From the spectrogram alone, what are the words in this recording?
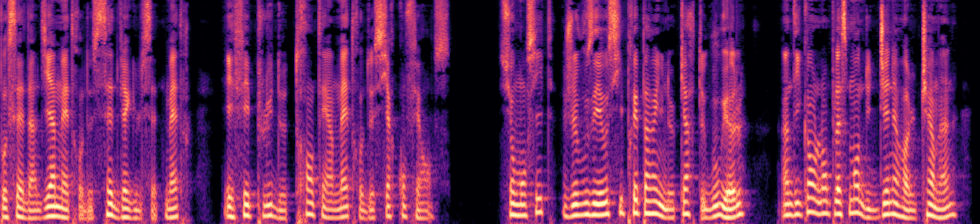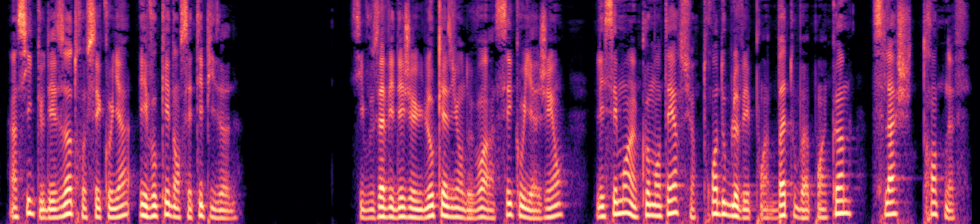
possède un diamètre de 7,7 mètres et fait plus de 31 mètres de circonférence. Sur mon site, je vous ai aussi préparé une carte Google indiquant l'emplacement du General Chairman ainsi que des autres séquoias évoqués dans cet épisode. Si vous avez déjà eu l'occasion de voir un séquoia géant, laissez-moi un commentaire sur www.batouba.com slash 39.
